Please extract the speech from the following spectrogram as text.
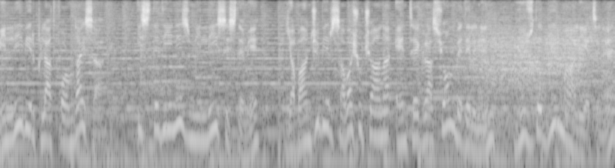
milli bir platformdaysa istediğiniz milli sistemi yabancı bir savaş uçağına entegrasyon bedelinin yüzde bir maliyetine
